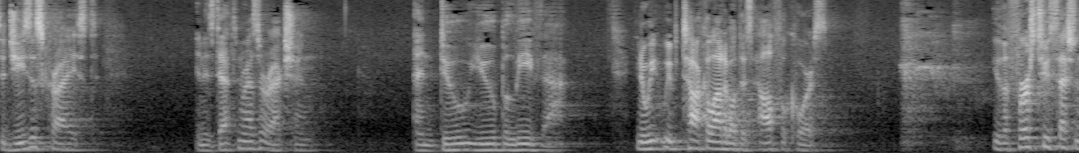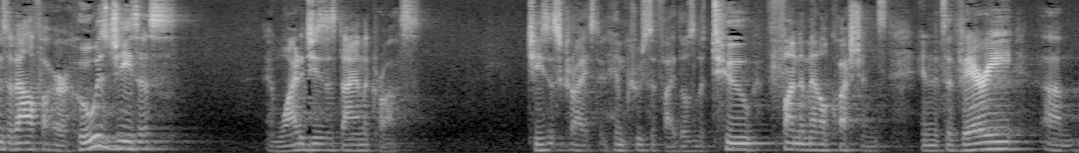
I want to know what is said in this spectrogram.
to Jesus Christ in his death and resurrection. And do you believe that? You know, we, we talk a lot about this Alpha course. The first two sessions of Alpha are who is Jesus and why did Jesus die on the cross? Jesus Christ and Him crucified. Those are the two fundamental questions. And it's a very, um,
